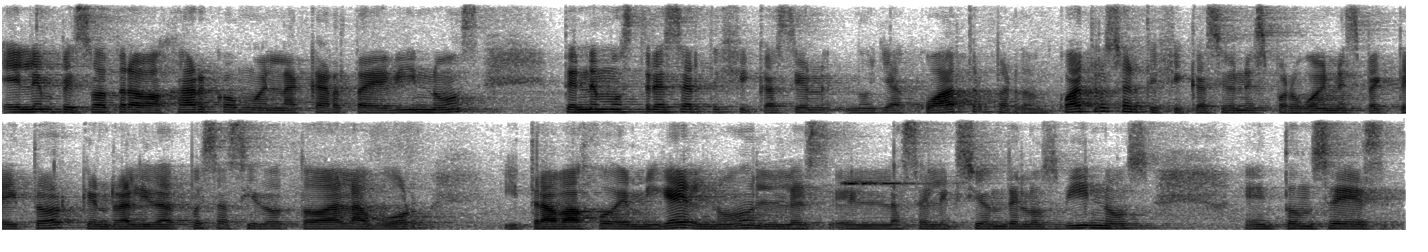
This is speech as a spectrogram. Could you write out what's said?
él empezó a trabajar como en la carta de vinos. Tenemos tres certificaciones, no, ya cuatro, perdón, cuatro certificaciones por Wine Spectator, que en realidad pues ha sido toda labor y trabajo de Miguel, ¿no? Les- el- la selección de los vinos. Entonces,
